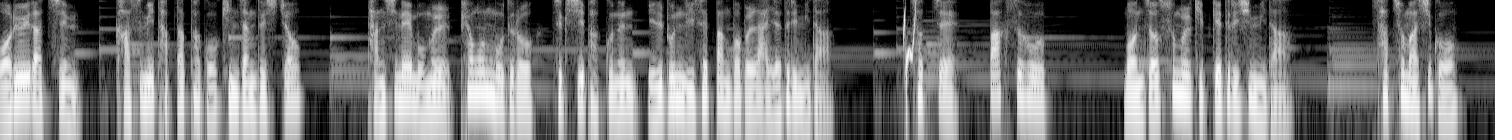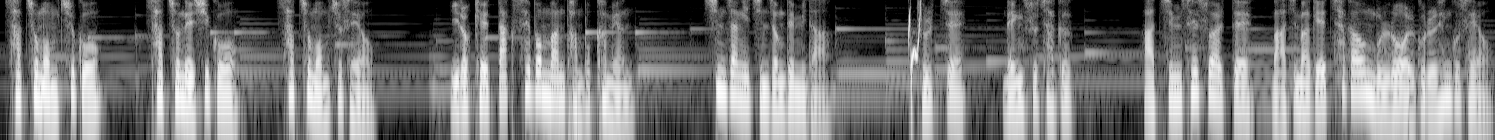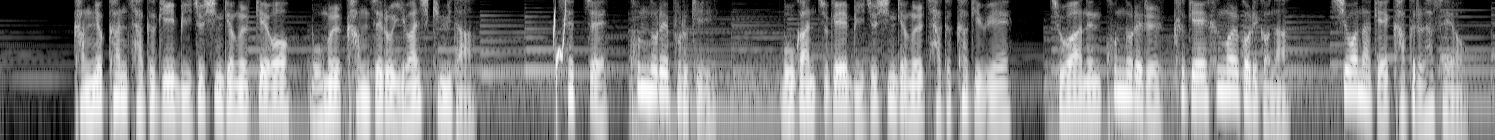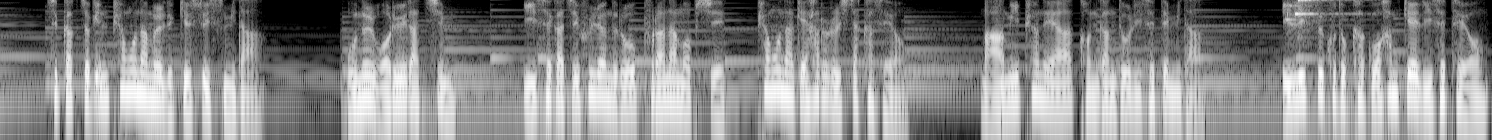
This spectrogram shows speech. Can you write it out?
월요일 아침 가슴이 답답하고 긴장되시죠? 당신의 몸을 평온 모드로 즉시 바꾸는 1분 리셋 방법을 알려드립니다. 첫째, 박스 호흡. 먼저 숨을 깊게 들이쉽니다. 4초 마시고, 4초 멈추고, 4초 내쉬고, 4초 멈추세요. 이렇게 딱 3번만 반복하면 심장이 진정됩니다. 둘째, 냉수 자극. 아침 세수할 때 마지막에 차가운 물로 얼굴을 헹구세요. 강력한 자극이 미주신경을 깨워 몸을 강제로 이완시킵니다. 셋째, 콧노래 부르기. 목 안쪽의 미주신경을 자극하기 위해 좋아하는 콧노래를 크게 흥얼거리거나 시원하게 가글을 하세요. 즉각적인 평온함을 느낄 수 있습니다. 오늘 월요일 아침 이 세 가지 훈련으로 불안함 없이 평온하게 하루를 시작하세요. 마음이 편해야 건강도 리셋됩니다. 일리스 구독하고 함께 리셋해요.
